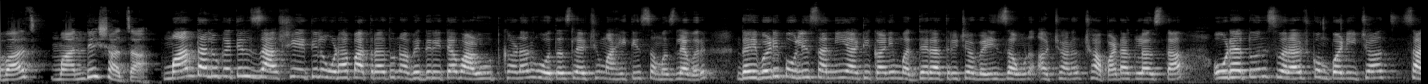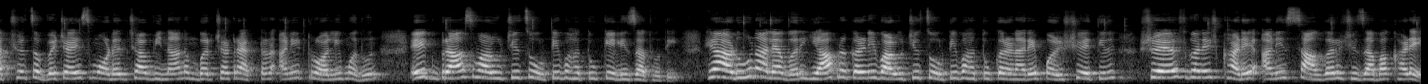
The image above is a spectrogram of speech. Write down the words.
आवाज मानदेशाचा. मान तालुक्यातील जाशी येथील ओढा पात्रातून अवैधरित्या वाळू उत्खनन होत असल्याची माहिती समजल्यावर दहिवडी पोलिसांनी या ठिकाणी मध्यरात्रीच्या वेळी जाऊन अचानक छापा टाकला असता ओढ्यातून स्वराज कंपनीच्या सातशे चव्वेचाळीस मॉडेलच्या विना नंबरच्या ट्रॅक्टर आणि ट्रॉलीमधून एक ब्रास वाळूची चोरटी वाहतूक केली जात होती. हे आढळून आल्यावर या प्रकरणी वाळूची चोरटी वाहतूक करणारे पळशी येथील श्रेयस गणेश खाडे आणि सागर जिजाबा खाडे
